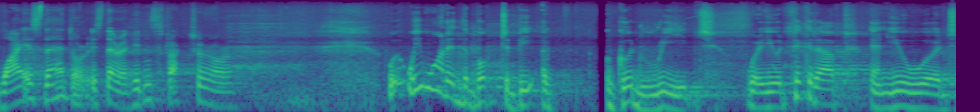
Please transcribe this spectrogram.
Why is that, or is there a hidden structure, or? We wanted the book to be a, good read, where you would pick it up and you would,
